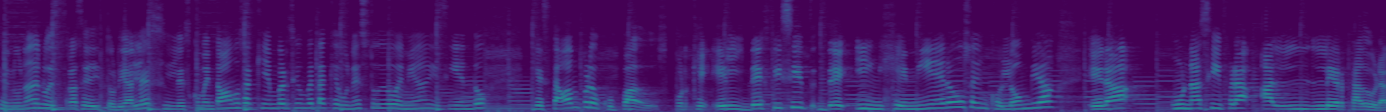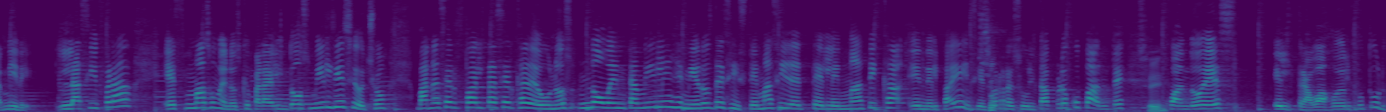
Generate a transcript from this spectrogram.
En una de nuestras editoriales les comentábamos aquí en versión beta que un estudio venía diciendo que estaban preocupados porque el déficit de ingenieros en Colombia era una cifra alertadora. Mire, la cifra es más o menos que para el 2018 van a hacer falta cerca de unos 90 mil ingenieros de sistemas y de telemática en el país. Y eso resulta preocupante cuando es el trabajo del futuro.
